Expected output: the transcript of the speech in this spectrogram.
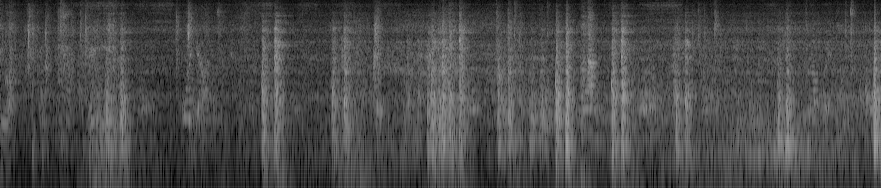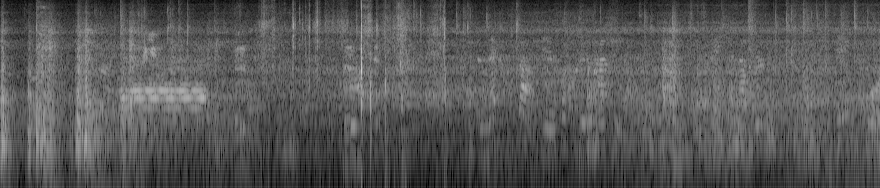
違う多いじゃん次は鶴鶴鶴橋です。The next stop is Tsuruhashi. Station number eight-four.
